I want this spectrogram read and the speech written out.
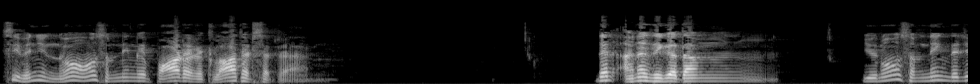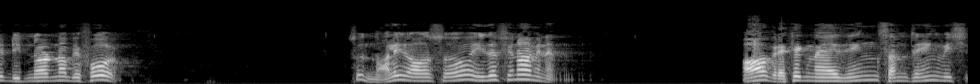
See, when you know something like pot or a cloth, etc., then anadhigatam, you know something that you did not know before. So knowledge also is a phenomenon of recognizing something which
